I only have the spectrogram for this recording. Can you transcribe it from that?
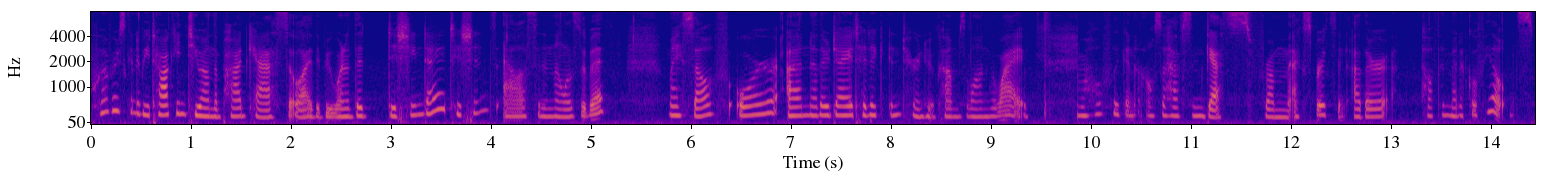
whoever's going to be talking to you on the podcast will either be one of the dishing dietitians, Allison and Elizabeth, myself, or another dietetic intern who comes along the way. And we're hopefully going to also have some guests from experts in other health and medical fields.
